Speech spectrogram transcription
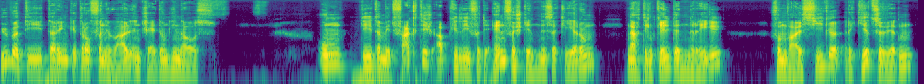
über die darin getroffene Wahlentscheidung hinaus. Um die damit faktisch abgelieferte Einverständniserklärung nach den geltenden Regeln vom Wahlsieger regiert zu werden,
